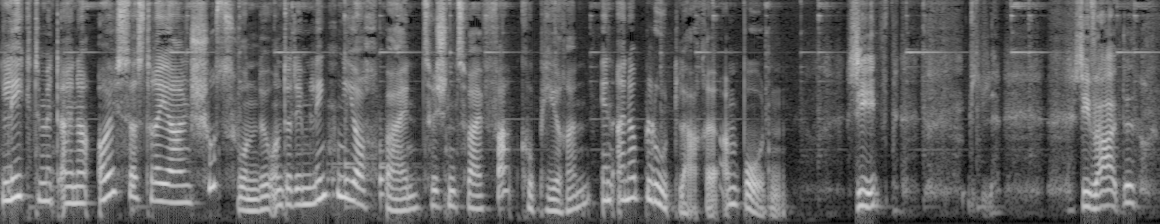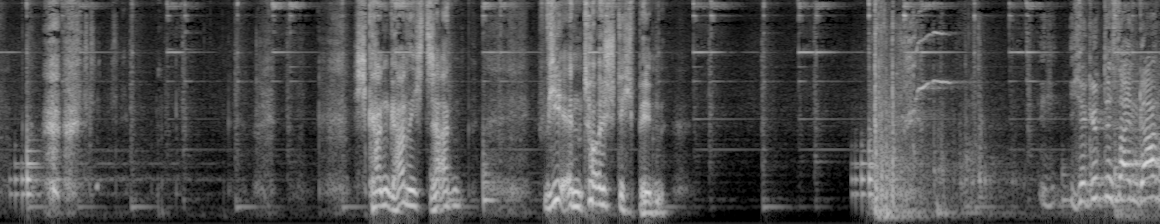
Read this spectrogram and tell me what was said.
liegt mit einer äußerst realen Schusswunde unter dem linken Jochbein zwischen zwei Farbkopierern in einer Blutlache am Boden. Sie. Sie war. Ich kann gar nicht sagen, wie enttäuscht ich bin. Hier gibt es einen Gang.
